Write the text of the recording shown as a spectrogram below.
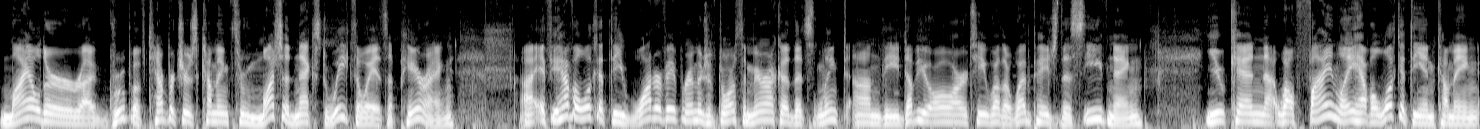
milder uh, group of temperatures coming through much of next week, the way it's appearing. Uh, if you have a look at the water vapor image of North America that's linked on the WORT weather webpage this evening, you can, uh, well, finally have a look at the incoming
